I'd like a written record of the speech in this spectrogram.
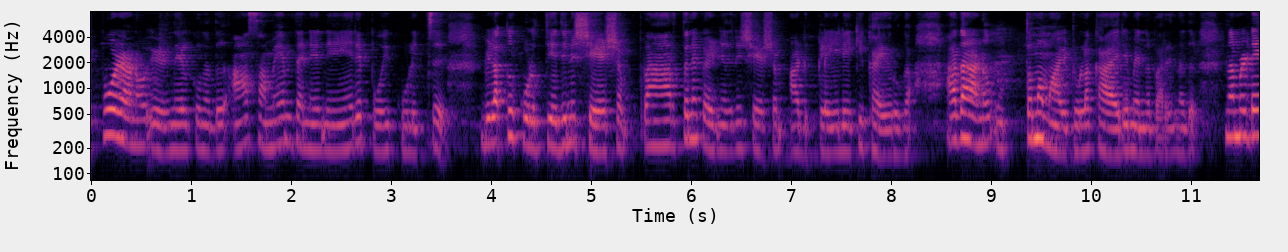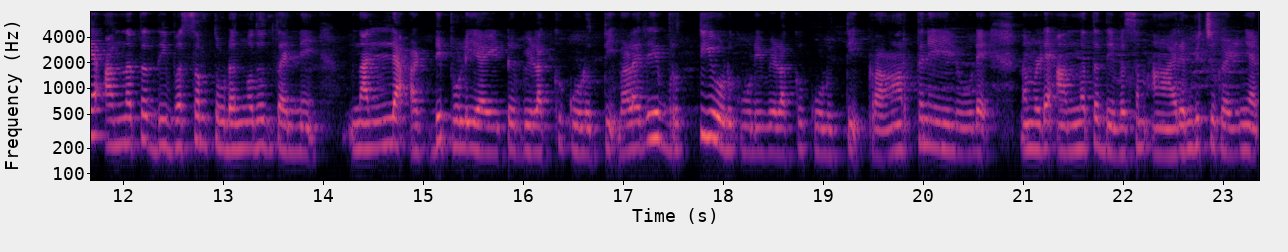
എപ്പോഴാണോ എഴുന്നേൽക്കുന്നത് ആ സമയം തന്നെ നേരെ പോയി കുളിച്ച് വിളക്ക് കൊളുത്തിയതിന് ശേഷം പ്രാർത്ഥന കഴിഞ്ഞതിന് ശേഷം അടുക്കളയിലേക്ക് കയറുക. അതാണ് ഉത്തമമായിട്ടുള്ള കാര്യമെന്ന് പറയുന്നത്. നമ്മളുടെ അന്നത്തെ ദിവസം തുടങ്ങുന്നത് തന്നെ നല്ല അടിപൊളിയായിട്ട് വിളക്ക് കൊളുത്തി വളരെ വൃത്തിയോടുകൂടി വിളക്ക് കൊളുത്തി പ്രാർത്ഥനയിലൂടെ നമ്മുടെ അന്നത്തെ ദിവസം ആരംഭിച്ചു കഴിഞ്ഞാൽ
